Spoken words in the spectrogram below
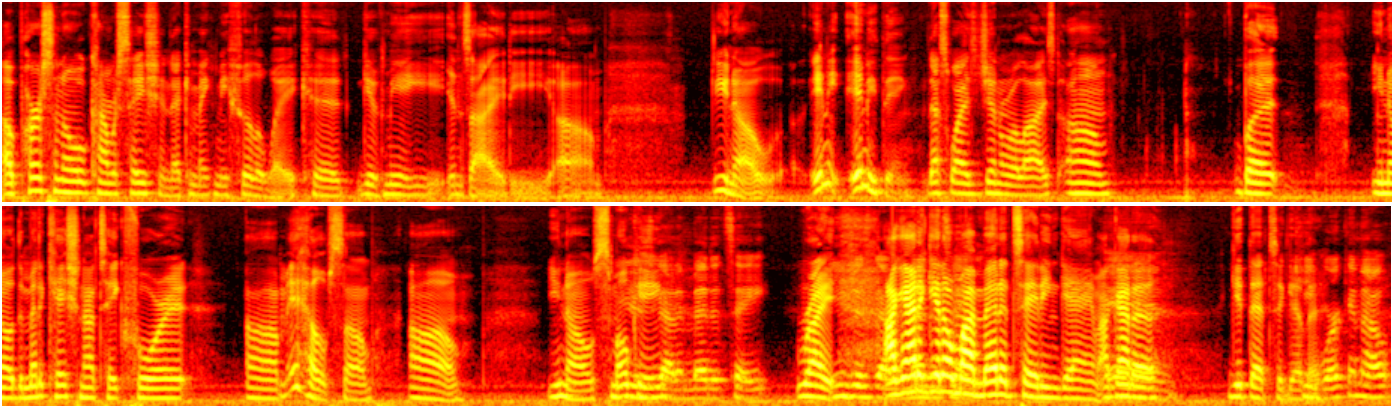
A personal conversation that can make me feel away could give me anxiety. Um, you know, any anything. That's why it's generalized. Um, but you know, the medication I take for it, um, it helps some. You know, smoking. You just gotta meditate. Right. Just I gotta get on my meditating game. I gotta get that together. keep working out.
